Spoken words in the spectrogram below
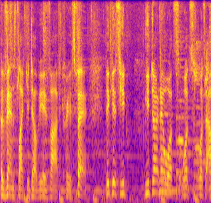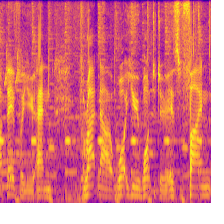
events like your WA Vive Careers Fair because you you don't know what's what's what's out there for you and right now what you want to do is find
